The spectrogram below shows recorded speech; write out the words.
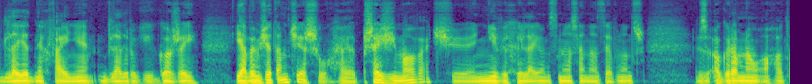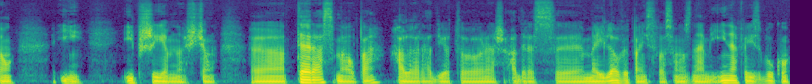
Dla jednych fajnie, dla drugich gorzej. Ja bym się tam cieszył. Przezimować, nie wychylając nosa na zewnątrz, z ogromną ochotą i i przyjemnością. E, teraz małpa Halo Radio to nasz adres e, mailowy. Państwo są z nami i na Facebooku,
